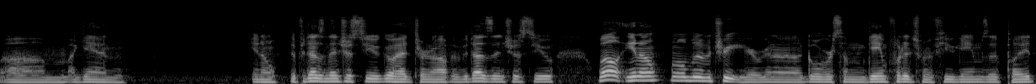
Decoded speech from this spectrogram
Um, again, you know, if it doesn't interest you, go ahead turn it off. If it does interest you, well, you know, a little bit of a treat here. We're gonna go over some game footage from a few games I've played.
